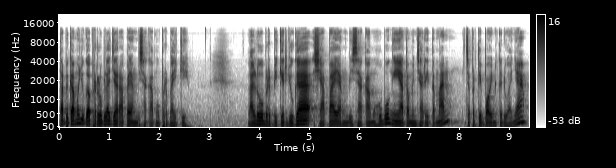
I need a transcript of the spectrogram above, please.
tapi kamu juga perlu belajar apa yang bisa kamu perbaiki. Lalu berpikir juga siapa yang bisa kamu hubungi atau mencari teman, seperti poin keduanya.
